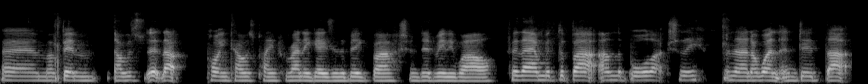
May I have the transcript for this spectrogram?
Um i've been i was at that point i was playing for renegades in the big bash and did really well for them with the bat and the ball actually. And then i went and did that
